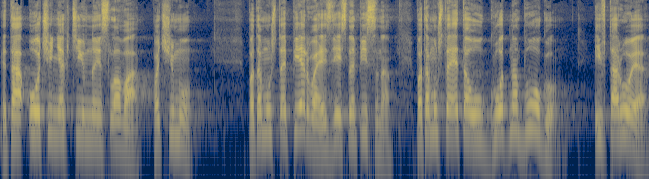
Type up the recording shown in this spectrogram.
Это очень активные слова. Почему? Потому что первое здесь написано, потому что это угодно Богу. И второе,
